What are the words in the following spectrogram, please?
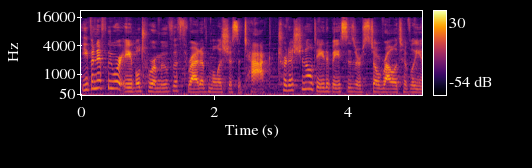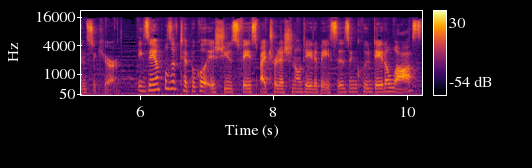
Even if we were able to remove the threat of malicious attack, traditional databases are still relatively insecure. Examples of typical issues faced by traditional databases include data loss,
